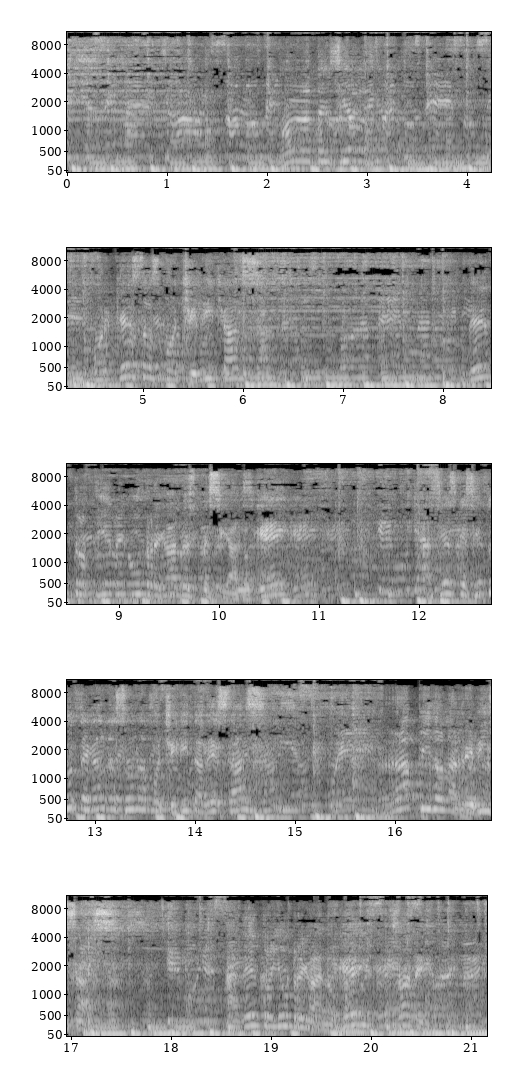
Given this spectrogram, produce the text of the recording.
Pongan atención. Porque estas mochilitas dentro tienen un regalo especial, ¿ok? Así es que si tú te ganas una mochilita de estas, rápido la revisas. Adentro hay un regalo, ¿ok?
